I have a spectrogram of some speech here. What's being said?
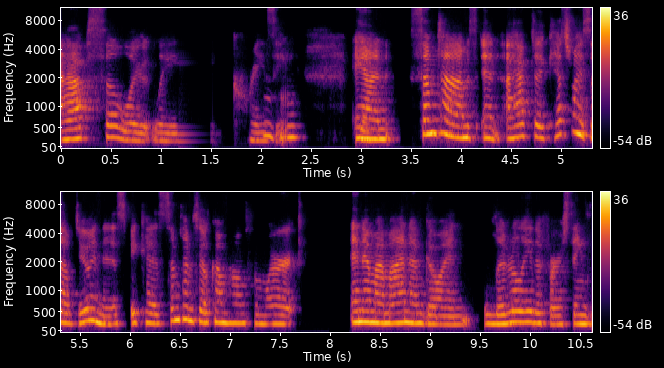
Absolutely crazy. Mm-hmm. And yeah. sometimes, and I have to catch myself doing this because sometimes he'll come home from work and in my mind, I'm going, literally the first things,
